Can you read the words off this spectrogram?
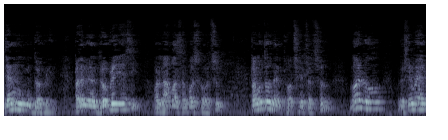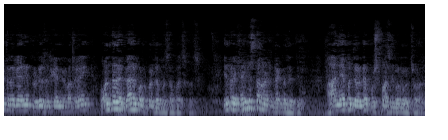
జనం దోపిడీ. ప్రజలు మీద దోపిడీ చేసి వాళ్ళ లాభాలు సంపాదించుకోవచ్చు. ప్రభుత్వం దాన్ని ప్రోత్సహించవచ్చు. వాళ్ళు సినిమా యాక్టర్లు కానీ ప్రొడ్యూసర్లు కానీ నిర్మాత కానీ వందల వేల కోట్ల రూపాయలు డబ్బులు సంపాదించుకోవచ్చు. ఇది మనకి కనిపిస్తా ఉన్నట్టు టెక్నాలజీ ఆ నేపథ్యంలో పుష్పా సినిమా మనం చూడాలి.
